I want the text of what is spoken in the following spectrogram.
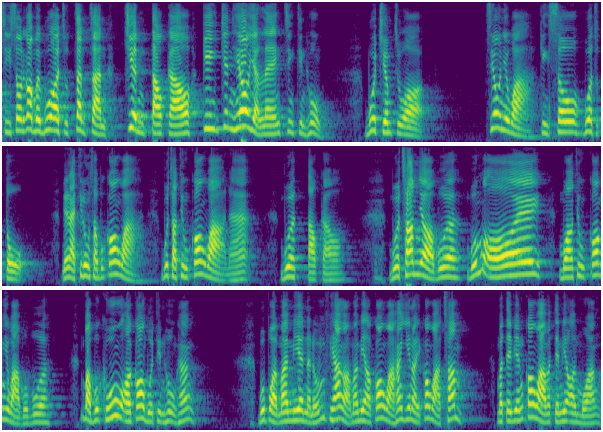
สีโซนก็ไม่บัวจุดจันจันเจียนตะเกากิงเจียนเหี่ยวอย่าแรงจริงจินหงบัวเชื่อมจัวเจียวเนี่ยว่ากิงโซบัวจุดโตเรียนไหนที่ลุงสาวบุก้องว่าบัวสาวที่ลุงก้องว่านะบัวตะเกาบัวช้ำเนี่ยบัวบุ้มอ้อยมองที่ลุงก้องเนี่ยว่าบัวบัวบอกบัวคู่อ้อยก้องบัวจินหงฮังบัวปอดมาเมียนนะหนุ่มฟีฮังอะมาเมียเอาก้องว่าห้างยี่หน่อยก้องว่าช้ำ mà tiền miền có hòa mà tiền miền ỏi muang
